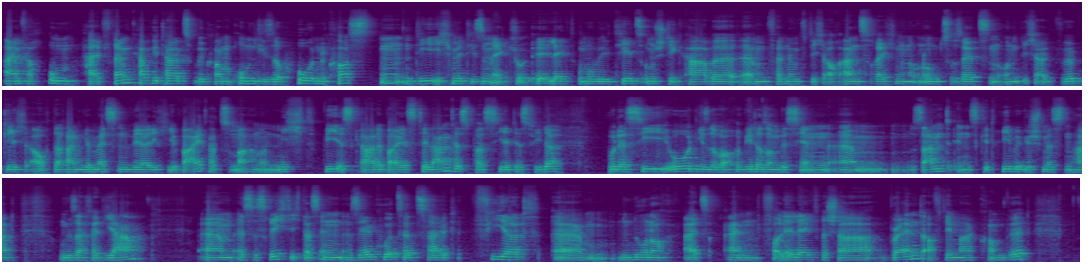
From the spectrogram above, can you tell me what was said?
einfach um halt Fremdkapital zu bekommen, um diese hohen Kosten, die ich mit diesem Elektromobilitätsumstieg habe, ähm, vernünftig auch anzurechnen und umzusetzen und ich halt wirklich auch daran gemessen werde, hier weiterzumachen und nicht, wie es gerade bei Stellantis passiert ist wieder, wo der CEO diese Woche wieder so ein bisschen ähm, Sand ins Getriebe geschmissen hat und gesagt hat, ja, ähm, es ist richtig, dass in sehr kurzer Zeit Fiat ähm, nur noch als ein vollelektrischer Brand auf den Markt kommen wird.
